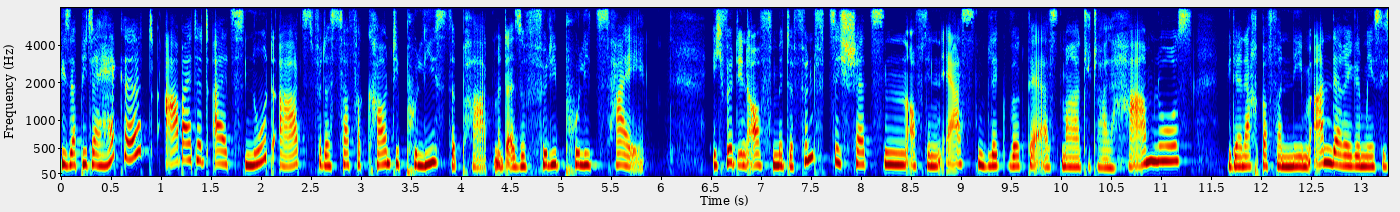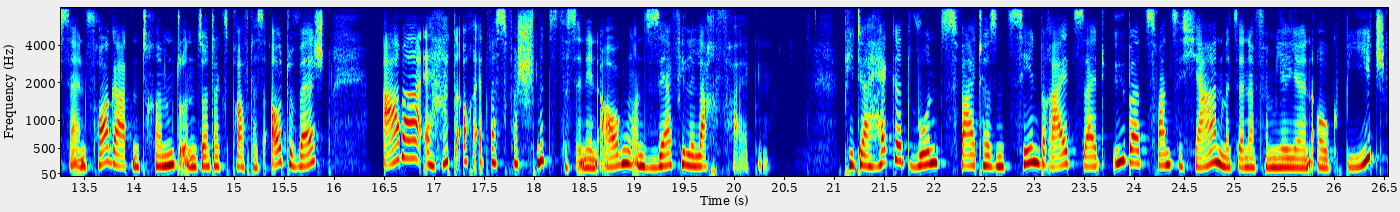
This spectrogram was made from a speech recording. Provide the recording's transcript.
Dieser Peter Hackett arbeitet als Notarzt für das Suffolk County Police Department, also für die Polizei. Ich würde ihn auf Mitte 50 schätzen. Auf den ersten Blick wirkt er erstmal total harmlos, wie der Nachbar von nebenan, der regelmäßig seinen Vorgarten trimmt und sonntags brav das Auto wäscht. Aber er hat auch etwas Verschmitztes in den Augen und sehr viele Lachfalten. Peter Hackett wohnt 2010 bereits seit über 20 Jahren mit seiner Familie in Oak Beach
